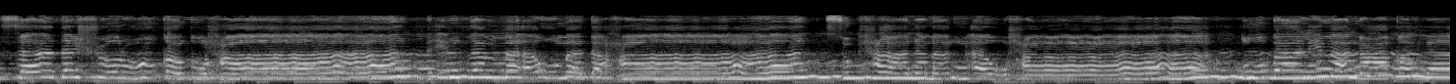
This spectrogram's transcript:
زاد الشروق ضحى. إن ذم أو مدحا. أوحى طوبى لمن عقلا.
